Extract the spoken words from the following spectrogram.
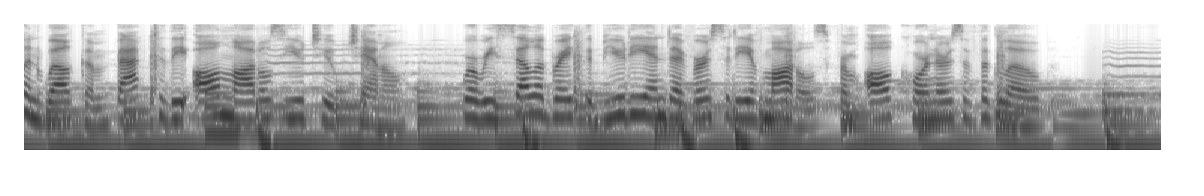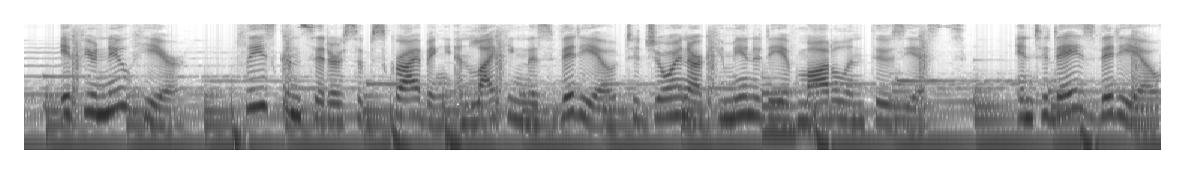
and welcome back to the All Models YouTube channel, where we celebrate the beauty and diversity of models from all corners of the globe. If you're new here, please consider subscribing and liking this video to join our community of model enthusiasts. In today's video,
